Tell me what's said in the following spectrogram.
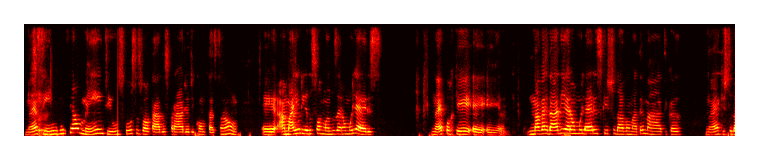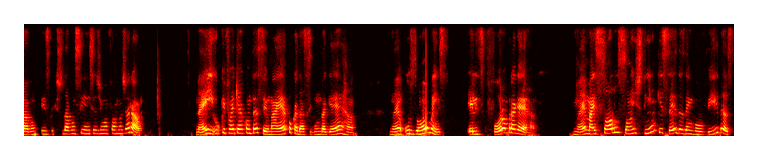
né? Assim, inicialmente os cursos voltados para a área de computação, é, a maioria dos formandos eram mulheres, né? Porque é, é na verdade eram mulheres que estudavam matemática, né? Que estudavam física, que estudavam ciências de uma forma geral, né? E o que foi que aconteceu na época da Segunda Guerra? Né? Os homens, eles foram para a guerra, né? mas soluções tinham que ser desenvolvidas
